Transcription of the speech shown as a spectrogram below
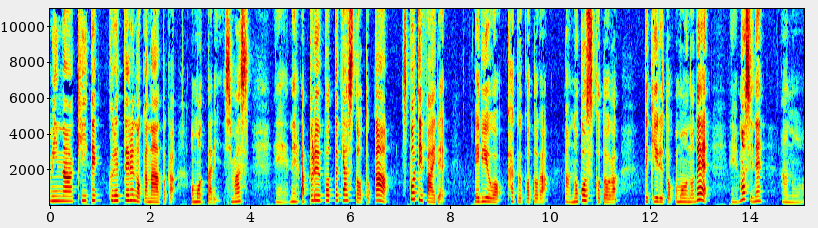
みんな聞いてくれてるのかなとか思ったりします。えー、ね、Apple Podcast とか Spotify でレビューを書くことが、まあ、残すことができると思うので、えー、もしね、あの、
